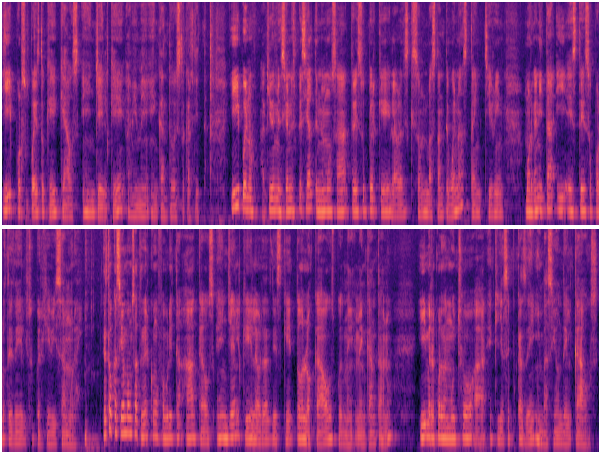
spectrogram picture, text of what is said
y por supuesto que Chaos Angel, que a mí me encantó esta cartita. Y bueno, aquí de mención especial tenemos a tres super que la verdad es que son bastante buenas. Time Tearing Morganita y este soporte del Super Heavy Samurai. En esta ocasión vamos a tener como favorita a Chaos Angel, que la verdad es que todo lo caos pues me, me encanta, ¿no? Y me recuerda mucho a aquellas épocas de invasión del caos.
